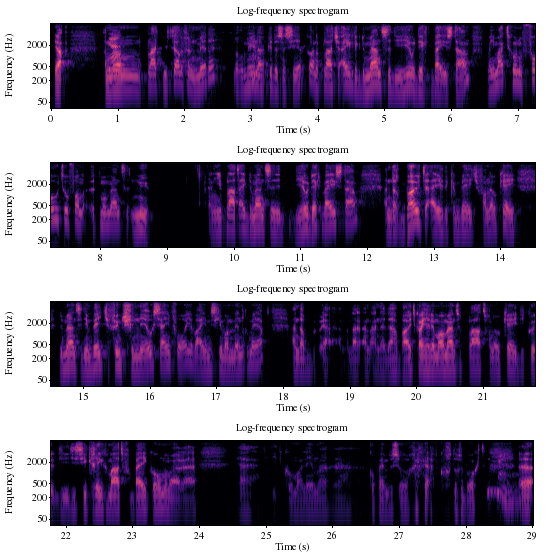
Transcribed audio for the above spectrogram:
Ja, en dan plaat je jezelf in het midden. Daaromheen heb je dus een cirkel. En dan plaat je eigenlijk de mensen die heel dicht bij je staan. Maar je maakt gewoon een foto van het moment nu. En je plaatst eigenlijk de mensen die heel dicht bij je staan. En daarbuiten eigenlijk een beetje van, oké, de mensen die een beetje functioneel zijn voor je, waar je misschien wat minder mee hebt. En, daar, ja, en, en, en daarbuiten kan je helemaal mensen plaatsen van, oké, die, die, die zie ik regelmatig voorbij komen, maar uh, ja, die, die, komen alleen maar uh, koppijn bezorgen, even kort door de bocht. Uh, en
